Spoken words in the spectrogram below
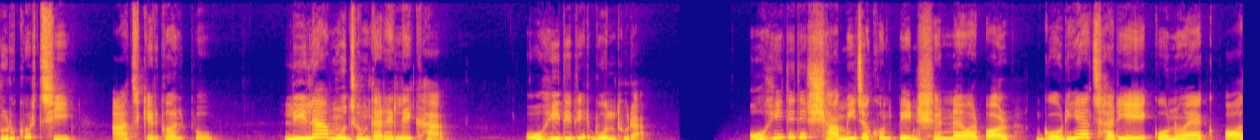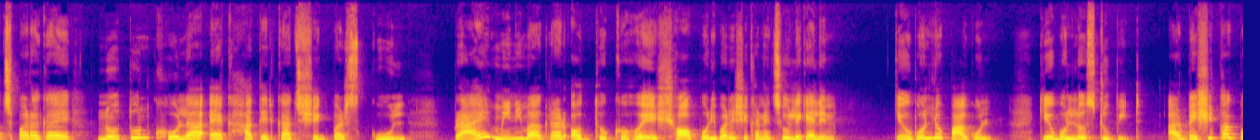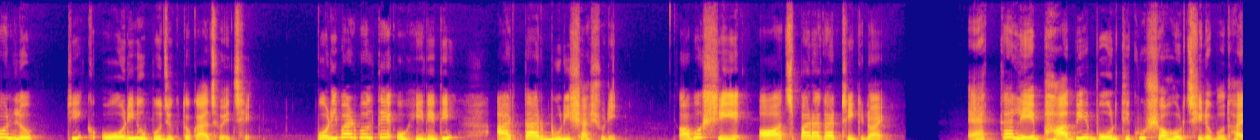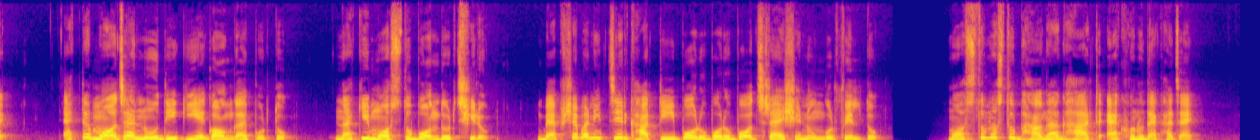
শুরু করছি আজকের গল্প লীলা মজুমদারের লেখা ওহি দিদির বন্ধুরা। ওহি দিদির স্বামী যখন পেনশন নেওয়ার পর গড়িয়া ছাড়িয়ে কোনো এক অজপাড়াগায়ে নতুন খোলা এক হাতের কাজ শেখবার স্কুল প্রায় মিনিমাগরার অধ্যক্ষ হয়ে সপরিবারে সেখানে চলে গেলেন, কেউ বলল পাগল, কেউ বলল স্টুপিড, আর বেশিরভাগ বলল ঠিক ওরই উপযুক্ত কাজ হয়েছে। পরিবার বলতে ওহি দিদি আর তার বুড়ি শাশুড়ি। অবশ্যই অজ পাড়াগার ঠিক নয়। এককালে ভাবি বর্ধিকু শহর ছিল বোধহয়। একটা মজা নদী গিয়ে গঙ্গায় পড়তো। নাকি মস্ত বন্দর ছিল। ব্যবসা বাণিজ্যের ঘাটি বড় বড় বজরা এসে নোঙ্গর ফেলতো। মস্ত মস্ত ভাঙা ঘাট এখনও দেখা যায়।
